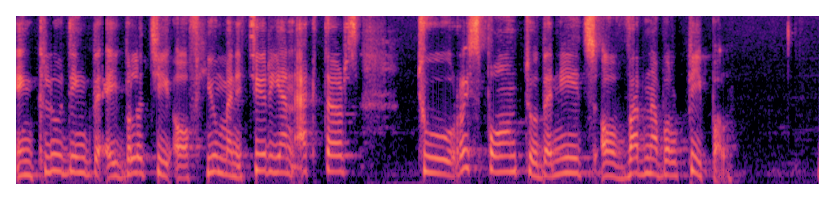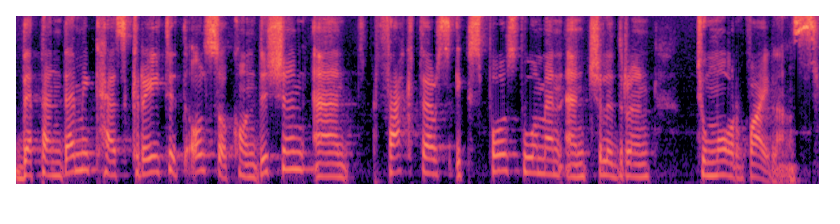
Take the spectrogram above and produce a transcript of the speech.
including the ability of humanitarian actors to respond to the needs of vulnerable people. The pandemic has created also conditions and factors exposed women and children to more violence.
